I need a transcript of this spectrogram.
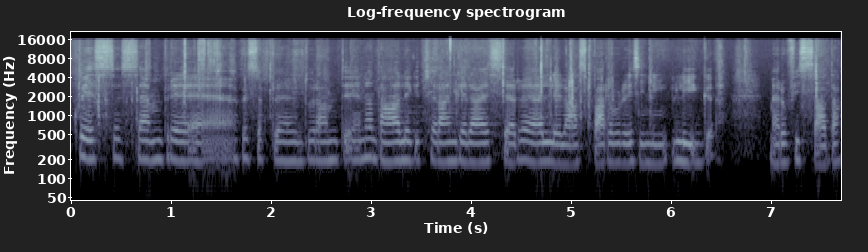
questo è sempre questo è per durante Natale che c'era anche la SRL la Sparrow Racing League mi ero fissata.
